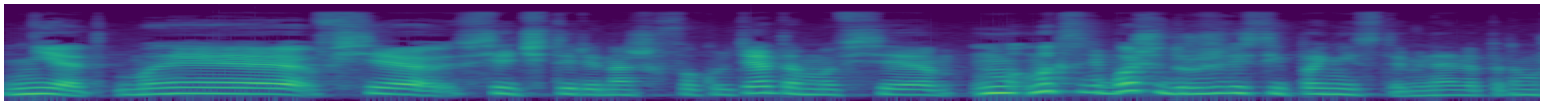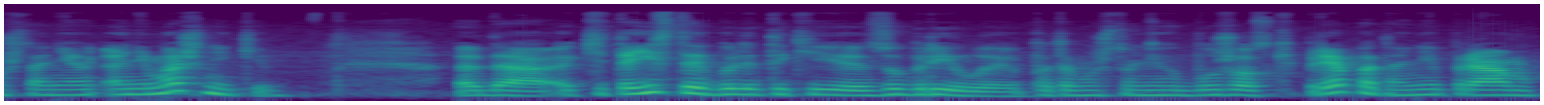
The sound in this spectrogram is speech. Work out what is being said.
Нет, мы все, все четыре наших факультета, мы все... Мы, кстати, больше дружили с японистами, наверное, потому что они анимешники. Э, да, китаисты были такие зубрилы, потому что у них был жесткий препод, они прям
